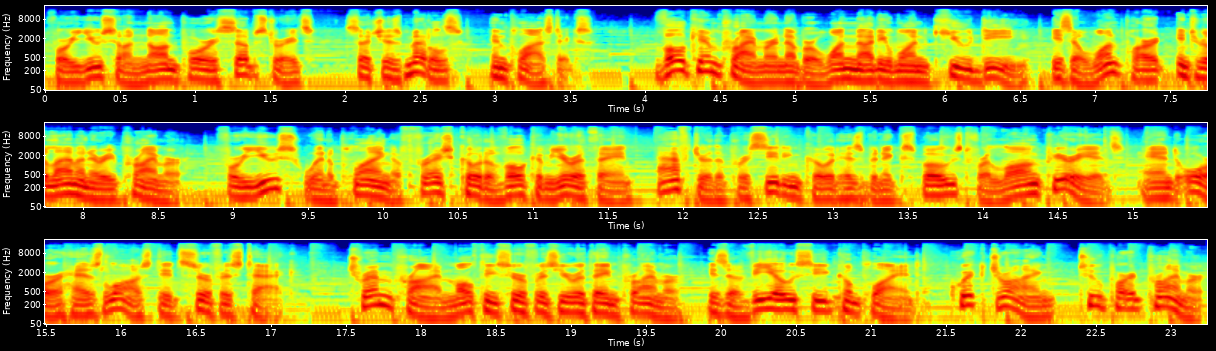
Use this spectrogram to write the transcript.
for use on non-porous substrates such as metals and plastics. Vulkem Primer number 191 QD is a one-part interlaminary primer for use when applying a fresh coat of Vulkem urethane after the preceding coat has been exposed for long periods and or has lost its surface tack. Trem Prime Multi-Surface Urethane Primer is a VOC-compliant, quick-drying, two-part primer,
